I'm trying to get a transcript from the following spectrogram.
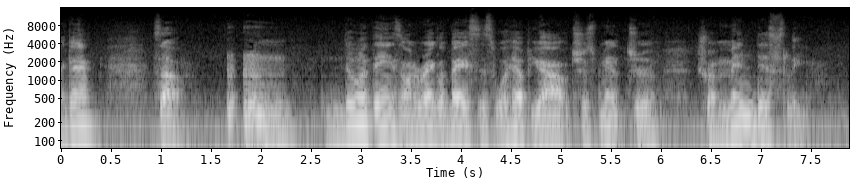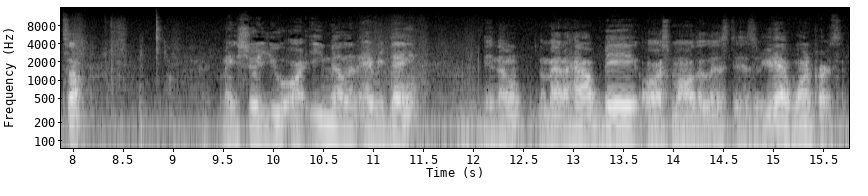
Okay, so doing things on a regular basis will help you out tremendously. So make sure you are emailing every day. You know, no matter how big or small the list is. If you have one person,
